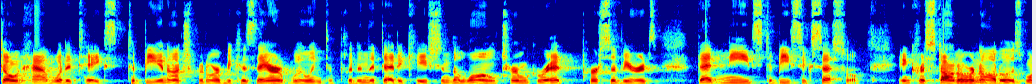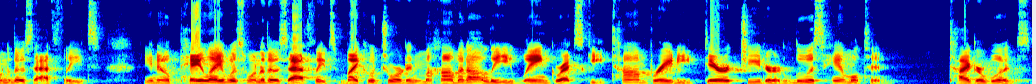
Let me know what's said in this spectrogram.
don't have what it takes to be an entrepreneur because they aren't willing to put in the dedication, the long term grit, perseverance that needs to be successful. And Cristiano Ronaldo is one of those athletes. You know, Pele was one of those athletes. Michael Jordan, Muhammad Ali, Wayne Gretzky, Tom Brady, Derek Jeter, Lewis Hamilton, Tiger Woods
